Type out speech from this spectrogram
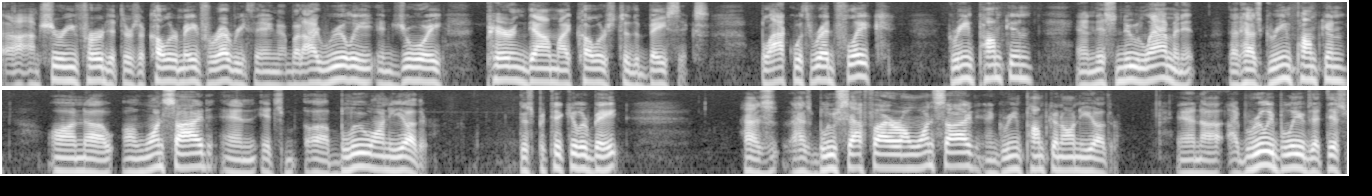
I'm sure you've heard that there's a color made for everything, but I really enjoy paring down my colors to the basics. Black with red flake, green pumpkin, and this new laminate that has green pumpkin on, uh, on one side and it's uh, blue on the other. This particular bait has, has blue sapphire on one side and green pumpkin on the other. And uh, I really believe that this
